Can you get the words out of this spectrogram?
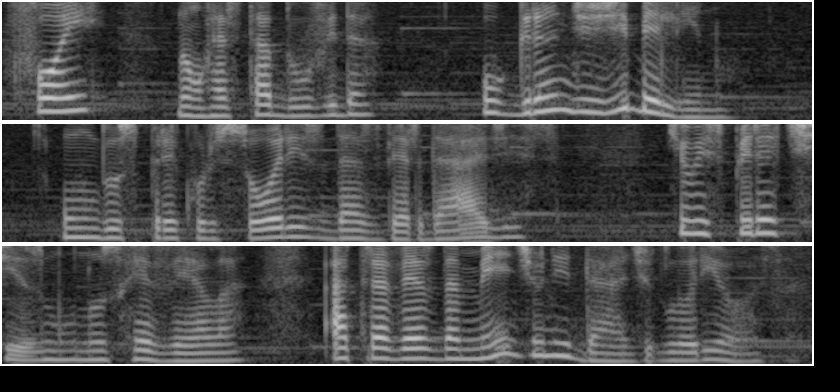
Foi, não resta dúvida, o grande Gibelino, um dos precursores das verdades que o Espiritismo nos revela através da mediunidade gloriosa.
